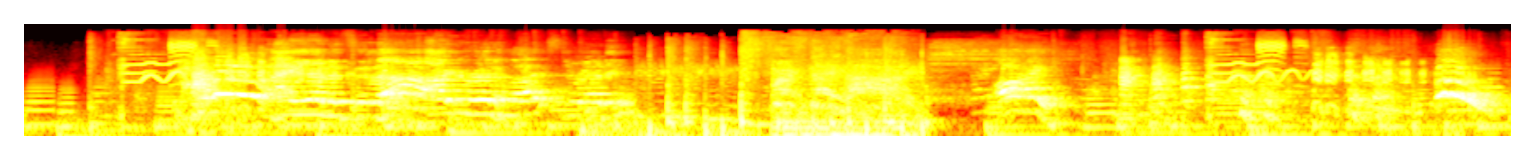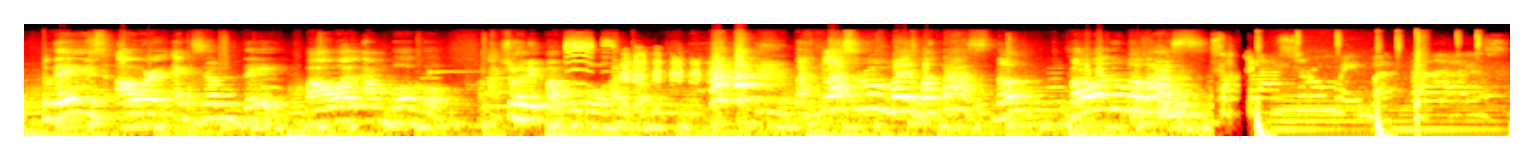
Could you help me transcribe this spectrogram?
Ayan na sila! Are you ready boys? You ready? Okay! Woo! Our exam day. Bawal ang bobo. Actually, pabubuhan ko. The classroom may batas, no? Bawal lumabas. Sa classroom may batas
